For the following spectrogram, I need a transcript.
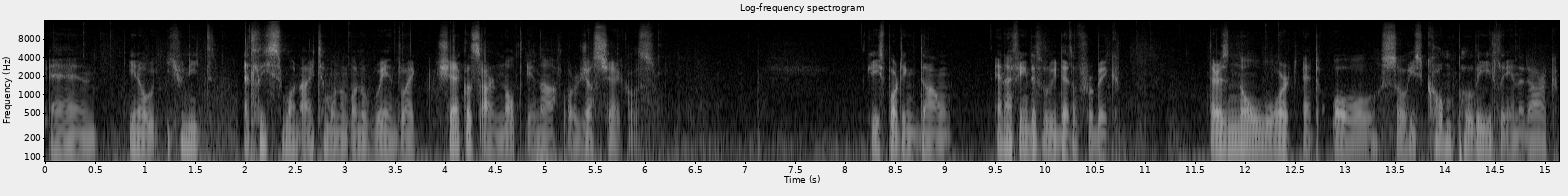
And, you know, you need at least one item on, on a Wind, like Shackles are not enough, or just Shackles. He's porting down, and I think this will be death of Rubick. There's no ward at all, so he's completely in the dark.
